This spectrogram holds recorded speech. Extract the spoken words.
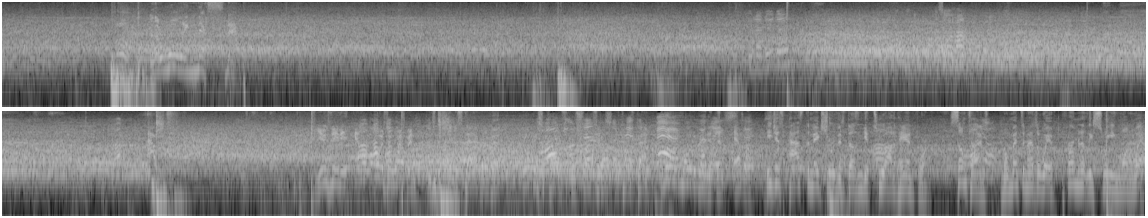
To make sure this doesn't get too out of hand for him. Sometimes momentum has a way of permanently swinging one way.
